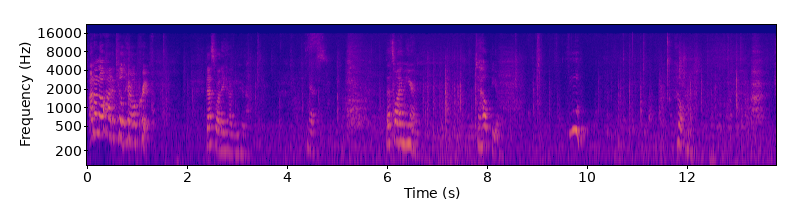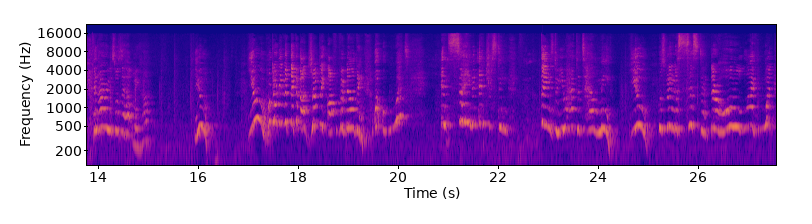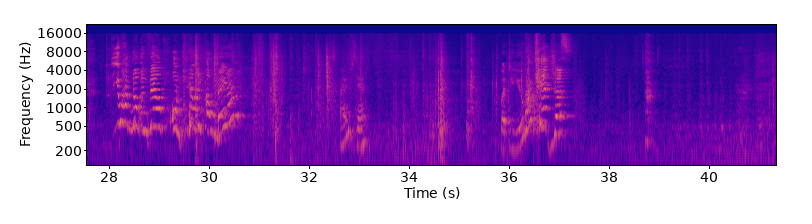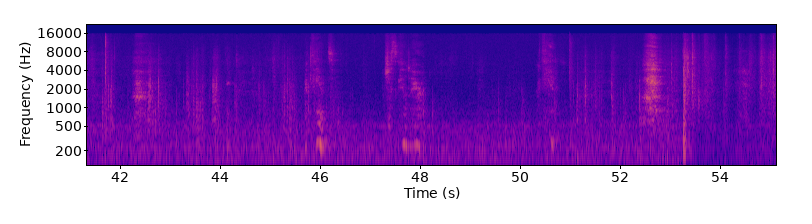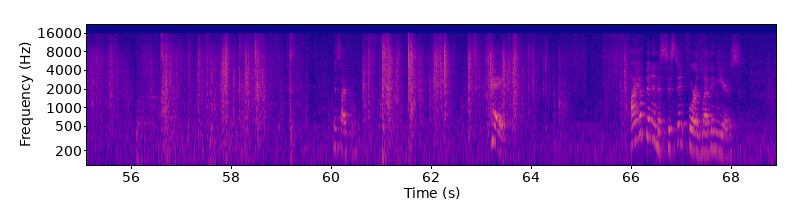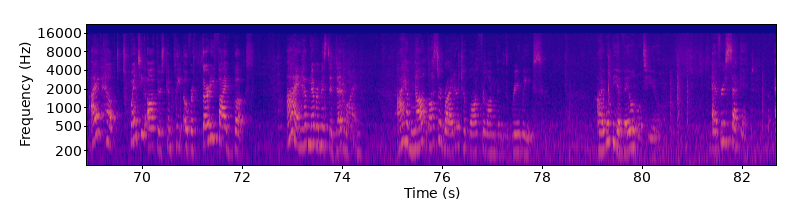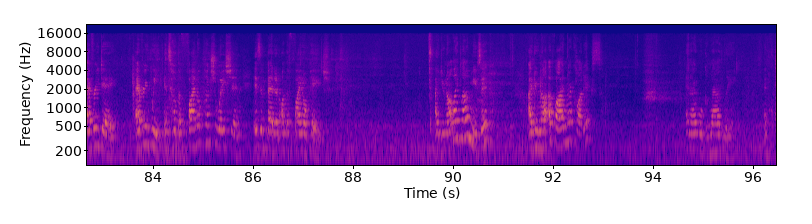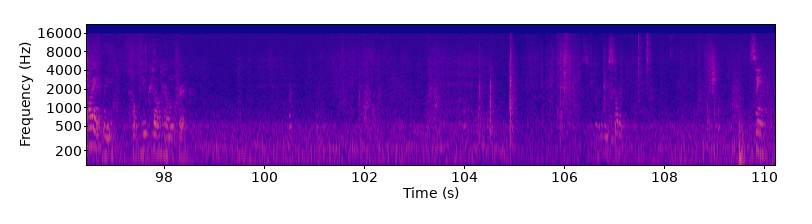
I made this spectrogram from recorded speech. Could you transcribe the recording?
I don't know how to kill Harold Crick. That's why they have you here. Yes. That's why I'm here. To help you. Help me. How are you supposed to help me, huh? You! You who don't even think about jumping off of a building! What, what insane, interesting things do you have to tell me? You who's been an assistant their whole life, what? You have no inval on killing a man? I understand. But do you? I can't just. I can't just kill Harold. I can't. Miss Eiffel. Hey. I have been an assistant for 11 years. I have helped 20 authors complete over 35 books. I have never missed a deadline. I have not lost a writer to block for longer than three weeks. I will be available to you every second, every day, every week until the final punctuation is embedded on the final page. I do not like loud music. I do not abide narcotics. And I will gladly and quietly help you kill Harold Crick. So where do we start? Scene.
